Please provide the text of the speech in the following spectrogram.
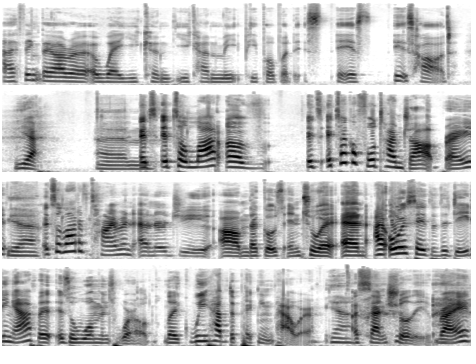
I think they are a, a way you can you can meet people, but it's it is it's hard. Yeah, Um, it's it's a lot of it's it's like a full time job, right? yeah It's a lot of time and energy um, that goes into it, and I always say that the dating app is a woman's world. Like we have the picking power. yeah essentially, right?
